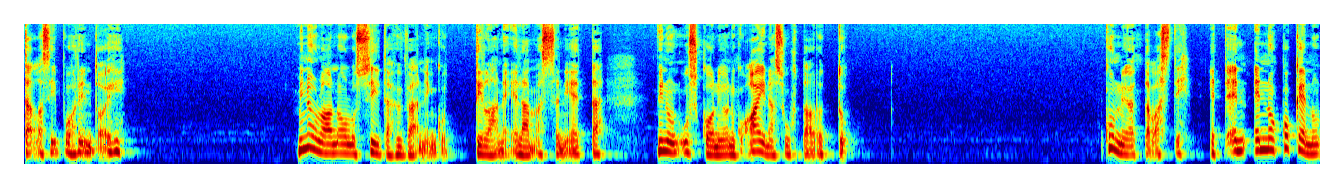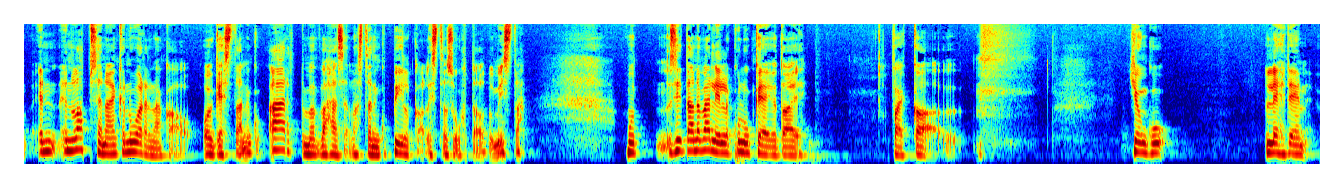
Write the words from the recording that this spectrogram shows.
tällaisiin pohdintoihin. Minulla on ollut siitä hyvä niin kuin tilanne elämässäni, että minun uskooni on niin kuin aina suhtauduttu kunnioittavasti. Että en, en ole kokenut, en, en lapsena eikä nuorenakaan oikeastaan niin kuin äärettömän vähän sellaista niin kuin pilkallista suhtautumista. Mutta sitten aina välillä, kun lukee jotain, vaikka jonkun lehden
